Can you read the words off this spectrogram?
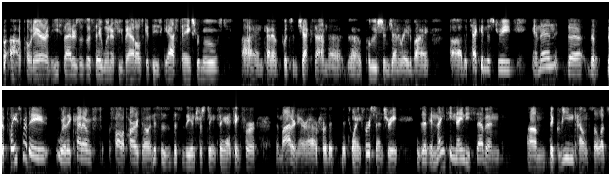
uh, PODER and the East Siders, as I say, win a few battles, get these gas tanks removed, uh, and kind of put some checks on the, the pollution generated by uh, the tech industry, and then the, the the place where they where they kind of fall apart though, and this is this is the interesting thing I think for the modern era or for the, the 21st century, is that in 1997 um, the Green Council, what's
